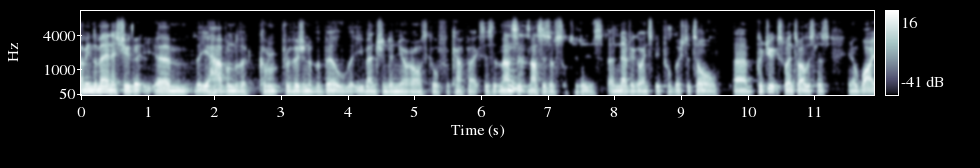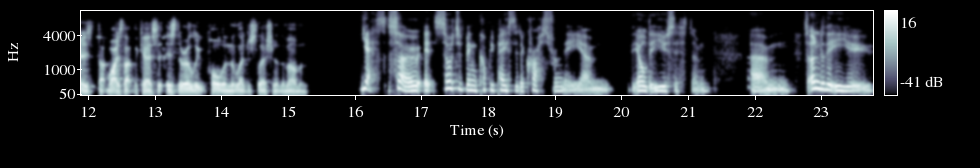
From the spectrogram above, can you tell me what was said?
I mean, the main issue that um, that you have under the current provision of the bill that you mentioned in your article for CapX is that masses, mm. masses of subsidies are never going to be published at all. Um, could you explain to our listeners, you know, why is that? Why is that the case? Is there a loophole in the legislation at the moment? Yes, so it's sort of been copy pasted across from the um, the old EU system. Um, so under the EU,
